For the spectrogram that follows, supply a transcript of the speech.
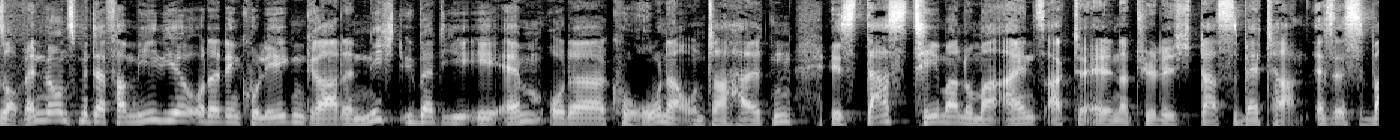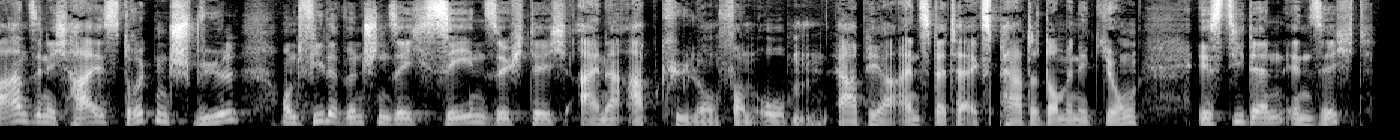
So, wenn wir uns mit der Familie oder den Kollegen gerade nicht über die EM oder Corona unterhalten, ist das Thema Nummer eins aktuell natürlich das Wetter. Es ist wahnsinnig heiß, drückend schwül und viele wünschen sich sehnsüchtig eine Abkühlung von oben. RPA1 Wetterexperte Dominik Jung, ist die denn in Sicht?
